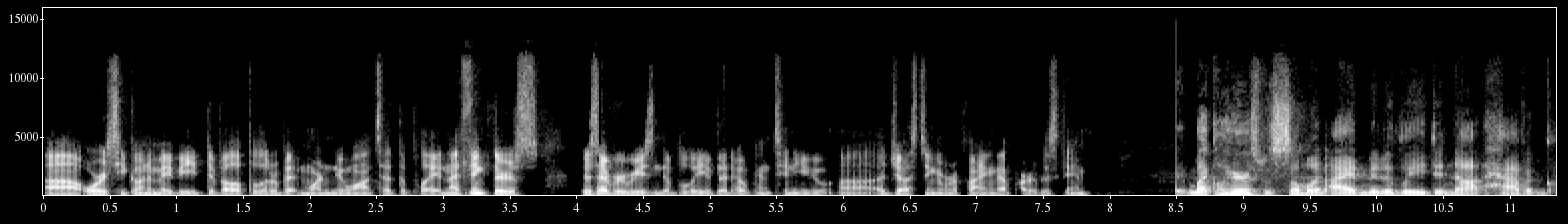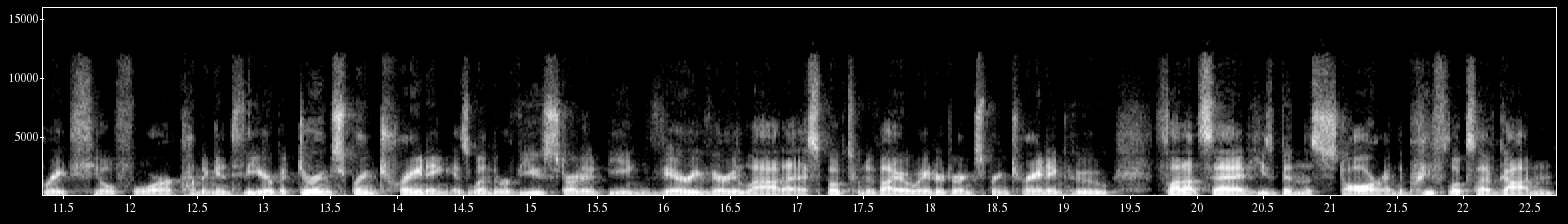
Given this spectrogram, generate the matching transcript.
Uh, or is he going to maybe develop a little bit more nuance at the plate? And I think there's there's every reason to believe that he'll continue uh, adjusting and refining that part of his game. Michael Harris was someone I admittedly did not have a great feel for coming into the year, but during spring training is when the reviews started being very, very loud. I spoke to an evaluator during spring training who flat out said he's been the star in the brief looks I've gotten,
